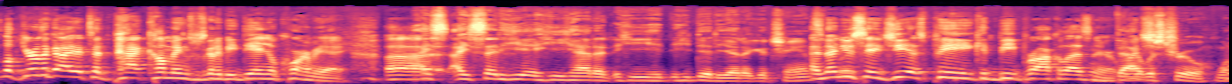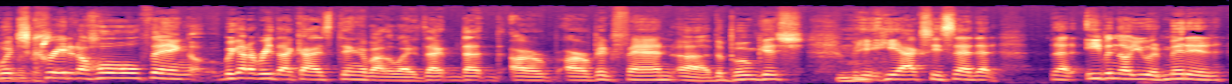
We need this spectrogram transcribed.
look, you're the guy that said Pat Cummins was going to be Daniel Cormier, uh, I, I said he he had a he he did he had a good chance. and then you say GSP could beat Brock Lesnar. That which- was true, which 100%. created a whole thing. We got to read that guy's thing, by the way. That that our our big fan, uh, the Boongish, Mm-hmm. he, he actually said that that even though you admitted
